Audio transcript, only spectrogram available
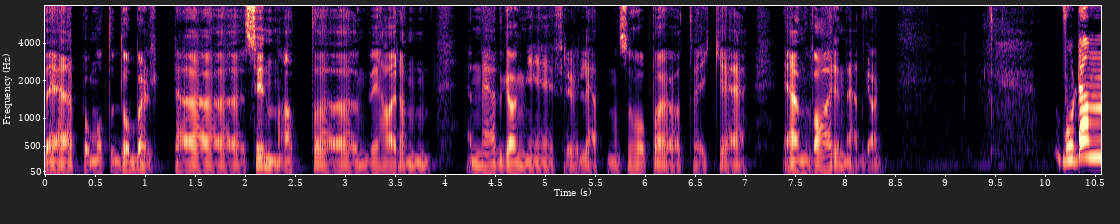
det, er på en måte dobbelt synd at vi har en en nedgang i frivilligheten. Og så håper jeg jo at det ikke er en varig nedgang. Hvordan,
